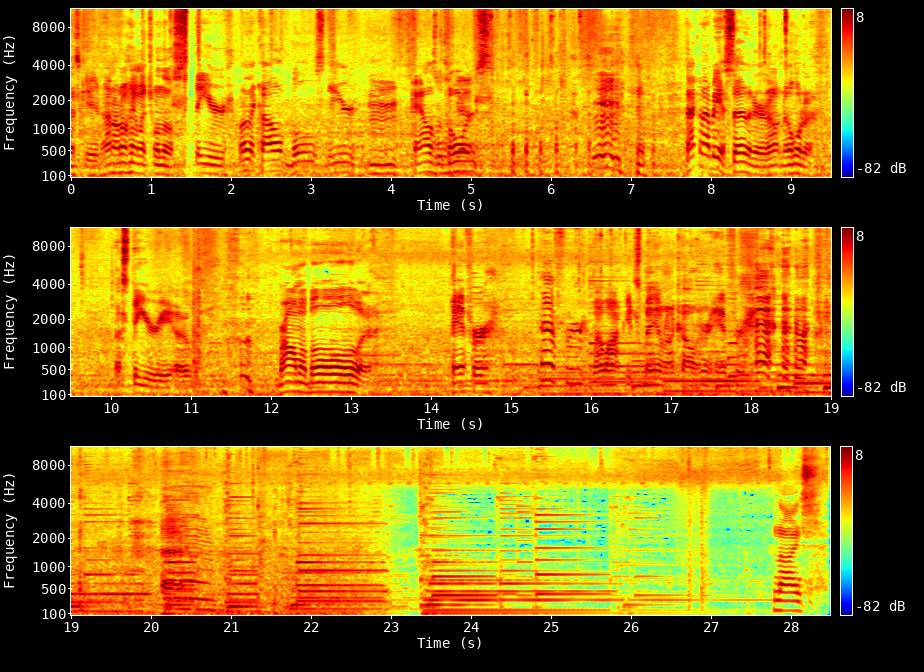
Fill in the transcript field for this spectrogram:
That's good. I don't know how much one of those steer, what are they called? Bull, steer, mm-hmm. cows with horns? how can I be a southerner and not know what a, a steer is? A Brahma bull, a heifer. Heifer. My wife gets mad when I call her a heifer. Uh, nice.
